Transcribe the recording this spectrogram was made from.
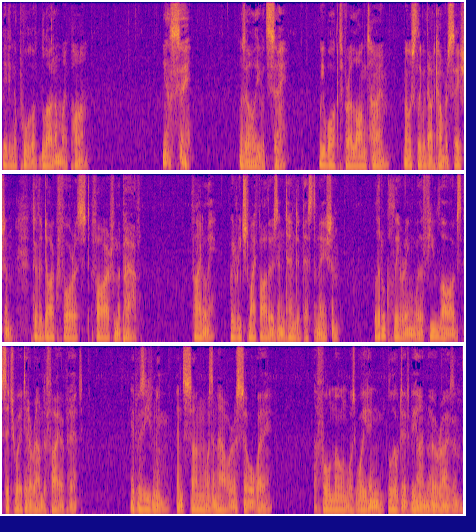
leaving a pool of blood on my palm. You'll see, was all he would say. We walked for a long time, mostly without conversation, through the dark forest far from the path. Finally, we reached my father's intended destination a little clearing with a few logs situated around a fire pit. It was evening, and sun was an hour or so away. A full moon was waiting, bloated behind the horizon.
